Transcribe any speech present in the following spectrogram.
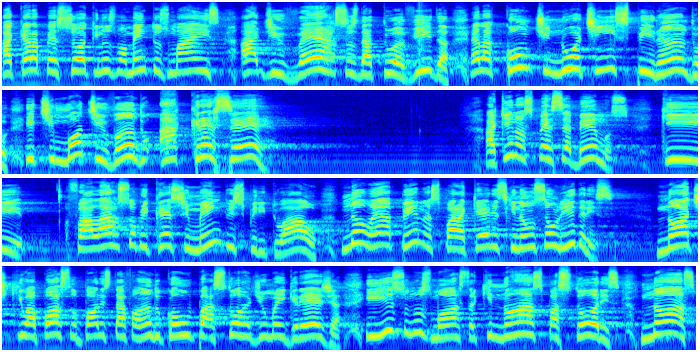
Aquela pessoa que nos momentos mais adversos da tua vida, ela continua te inspirando e te motivando a crescer. Aqui nós percebemos que falar sobre crescimento espiritual não é apenas para aqueles que não são líderes. Note que o apóstolo Paulo está falando com o pastor de uma igreja, e isso nos mostra que nós, pastores, nós,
